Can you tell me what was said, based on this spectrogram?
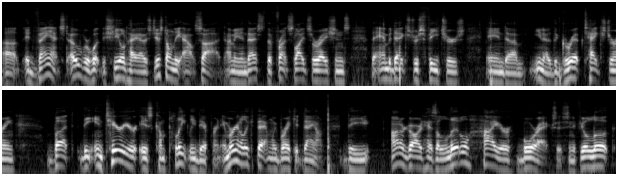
uh, advanced over what the Shield has just on the outside. I mean, that's the front slide serrations, the ambidextrous features, and um, you know the grip texturing. But the interior is completely different, and we're going to look at that when we break it down. The Honor Guard has a little higher bore axis, and if you'll look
